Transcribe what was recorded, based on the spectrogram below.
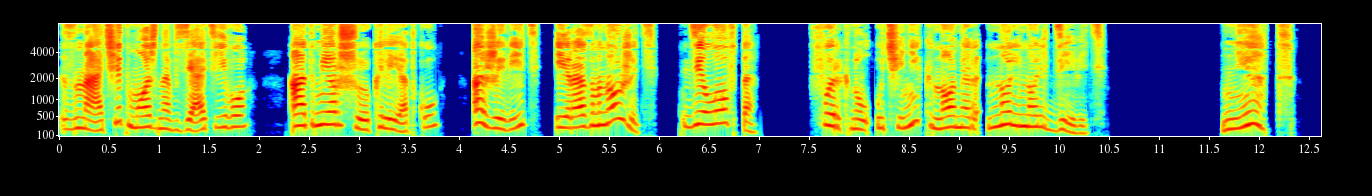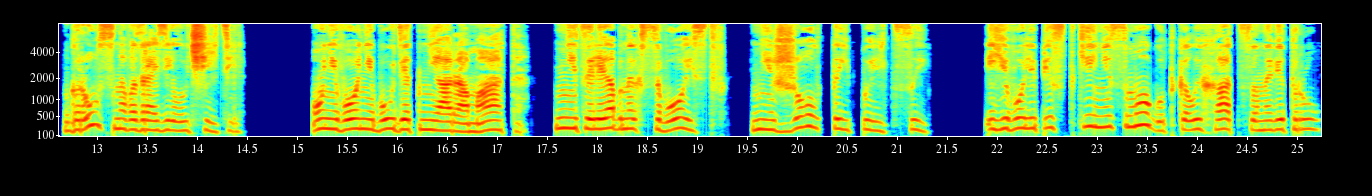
Значит, можно взять его, отмершую клетку, оживить и размножить. Делов-то, фыркнул ученик номер 009. Нет, грустно возразил учитель. У него не будет ни аромата, ни целебных свойств, ни желтой пыльцы. Его лепестки не смогут колыхаться на ветру,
